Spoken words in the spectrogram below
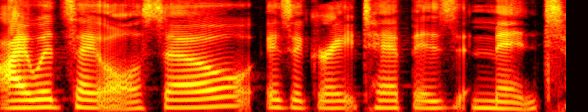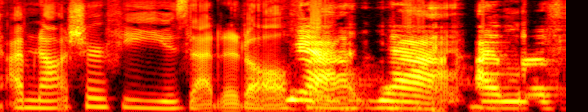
I would say also is a great tip is mint. I'm not sure if you use that at all. Yeah, yeah. I love,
